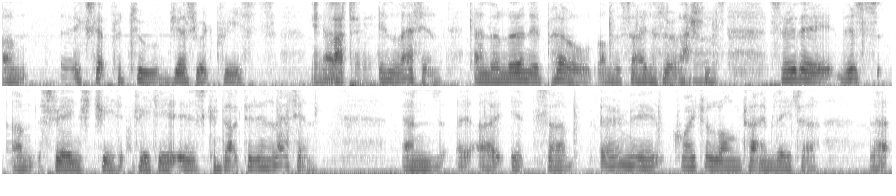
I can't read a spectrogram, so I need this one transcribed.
um, except for two Jesuit priests. In Latin. In Latin, and a learned Pole on the side of the Russians. Yeah. So they, this um, strange treaty is conducted in Latin. And uh, uh, it's uh, only quite a long time later that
